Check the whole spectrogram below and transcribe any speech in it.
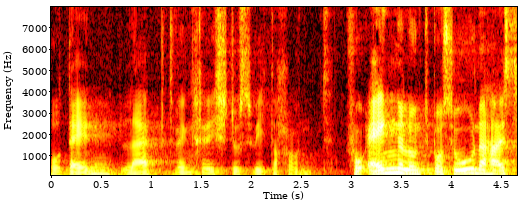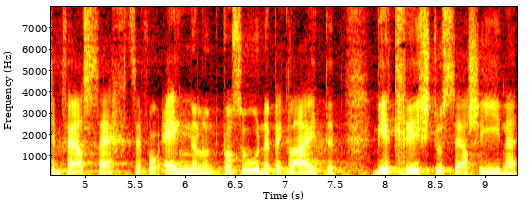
wo dann lebt, wenn Christus wiederkommt. Von Engel und Posaunen heißt es im Vers 16, von Engel und Posaunen begleitet wird Christus erschienen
